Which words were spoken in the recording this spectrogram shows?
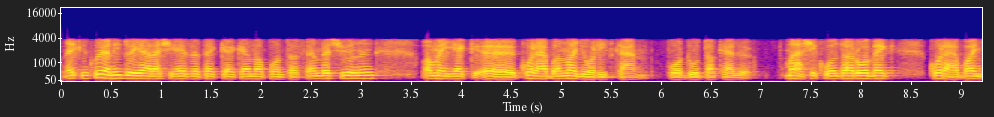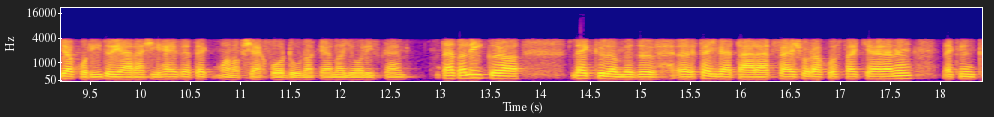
Nekünk olyan időjárási helyzetekkel kell naponta szembesülnünk, amelyek korábban nagyon ritkán fordultak elő. Másik oldalról meg korábban gyakori időjárási helyzetek manapság fordulnak el nagyon ritkán. Tehát a légkör a legkülönbözőbb fegyvertárát felsorakoztatja ellenünk. Nekünk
